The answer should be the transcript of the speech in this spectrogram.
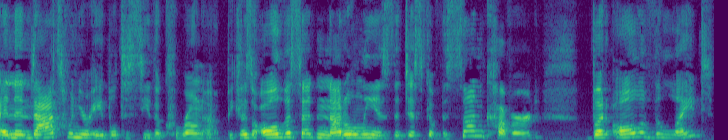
And then that's when you're able to see the corona because all of a sudden, not only is the disk of the sun covered, but all of the light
